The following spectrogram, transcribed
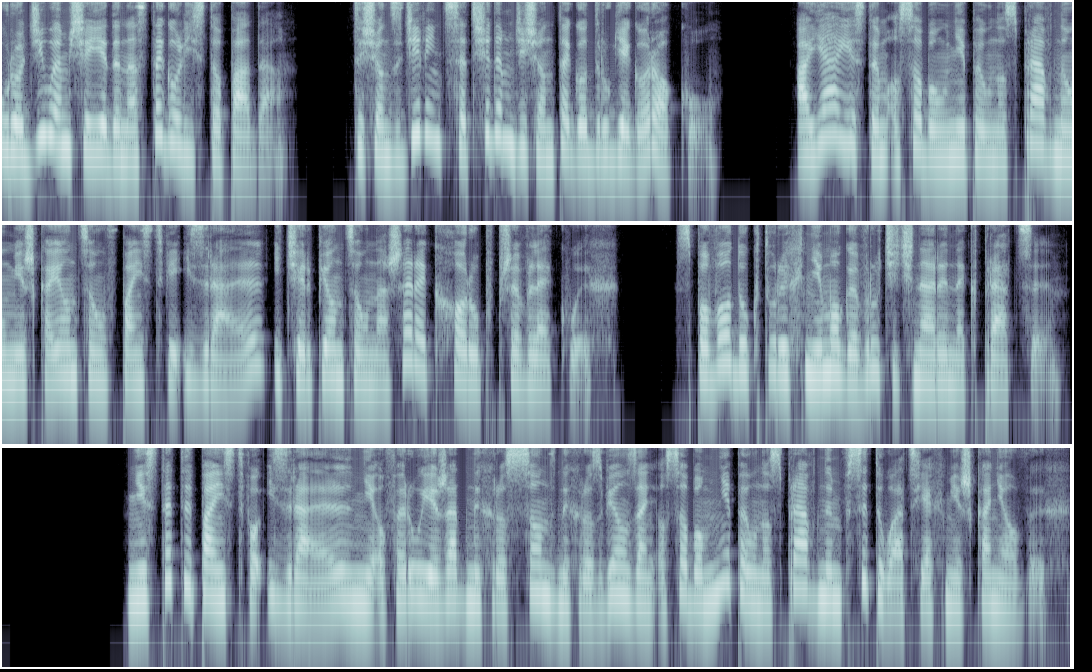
Urodziłem się 11 listopada 1972 roku. A ja jestem osobą niepełnosprawną mieszkającą w państwie Izrael i cierpiącą na szereg chorób przewlekłych, z powodu których nie mogę wrócić na rynek pracy. Niestety państwo Izrael nie oferuje żadnych rozsądnych rozwiązań osobom niepełnosprawnym w sytuacjach mieszkaniowych.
